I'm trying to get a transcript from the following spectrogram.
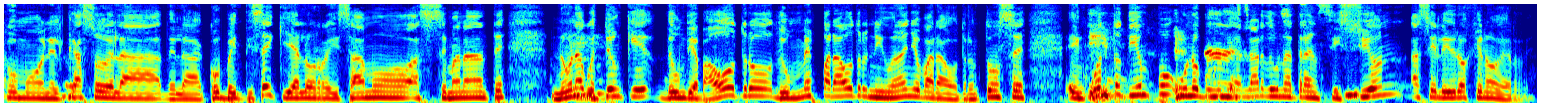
como en el caso de la, de la COP25 que ya lo revisamos hace semanas antes, no es una cuestión que de un día para otro, de un mes para otro, ni de un año para otro. Entonces, ¿en cuánto tiempo uno podría hablar de una transición hacia el hidrógeno verde?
